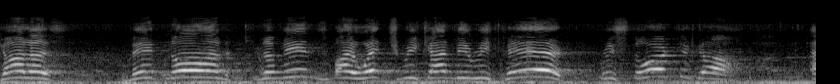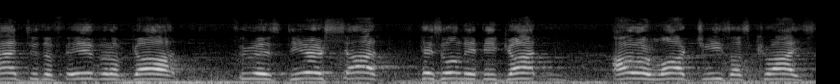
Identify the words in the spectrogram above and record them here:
God has made known the means by which we can be repaired, restored to God, and to the favor of God through his dear Son, his only begotten, our Lord Jesus Christ,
